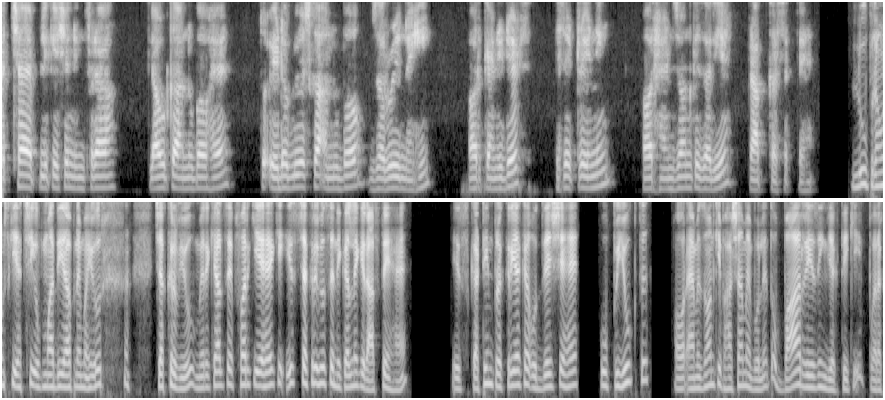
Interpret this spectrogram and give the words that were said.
अच्छा एप्लीकेशन इंफ्रा क्लाउड का अनुभव है तो ए का अनुभव ज़रूरी नहीं। और कैंडिडेट्स इसे ट्रेनिंग और हैंड्स ऑन के ज़रिए प्राप्त कर सकते हैं। लूप राउंड्स की अच्छी उपमा दी आपने, मयूर। चक्रव्यूह, मेरे ख्याल से फ़र्क यह है कि इस चक्रव्यूह से निकलने के रास्ते हैं। इस कठिन प्रक्रिया का उद्देश्य है उपयुक्त और अमेजोन की भाषा में बोलें तो बार रेजिंग व्यक्ति की परख।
